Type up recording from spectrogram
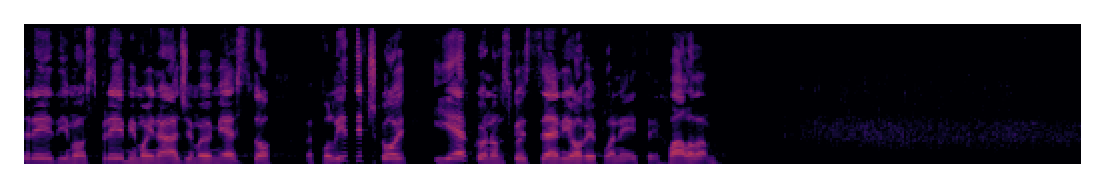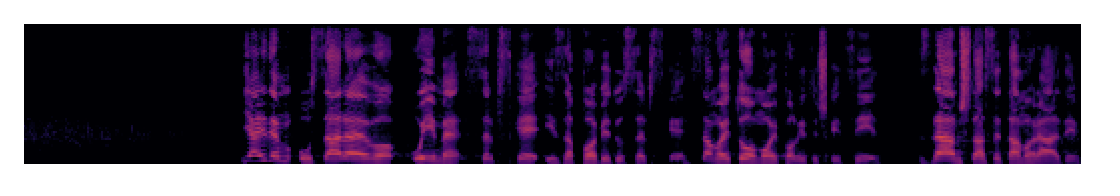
sredimo, spremimo i nađemo joj mjesto na političkoj i ekonomskoj sceni ove planete. Hvala vam. Ja idem u Sarajevo u ime Srpske i za pobjedu Srpske. Samo je to moj politički cilj. Znam šta se tamo radi.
